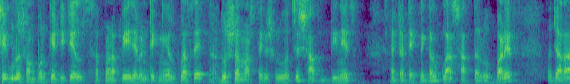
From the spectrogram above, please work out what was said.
সেগুলো সম্পর্কে ডিটেলস আপনারা পেয়ে যাবেন টেকনিক্যাল ক্লাসে দোসরা মার্চ থেকে শুরু হচ্ছে সাত দিনের একটা টেকনিক্যাল ক্লাস সাতটা রোববারের। যারা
